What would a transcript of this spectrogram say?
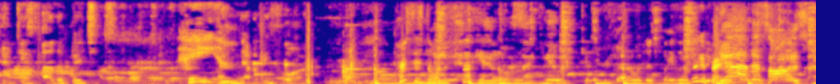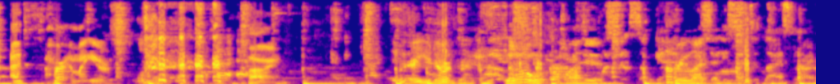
pimp these other bitches. Hey, And never before. Purse is doing the fucking move. Like you. Can we be better with this playlist? Look at Purse. Yeah, that's all. It's, it's hurting my ears. Sorry. What are you doing, Purse? No. Great light. Said he sent it last night,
